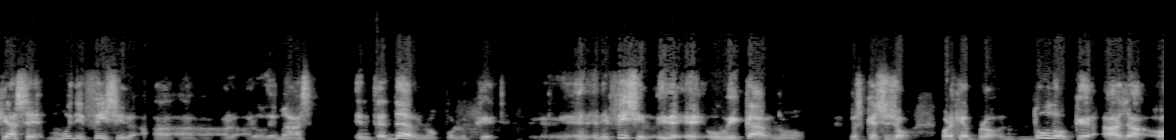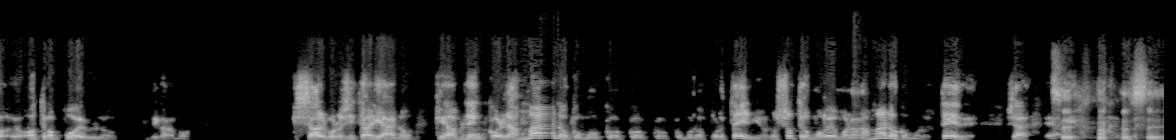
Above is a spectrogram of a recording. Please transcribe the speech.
que hace muy difícil a, los demás entendernos, porque eh, es, difícil eh, ubicarnos. Pues qué sé yo, por ejemplo, dudo que haya otro pueblo, digamos, salvo los italianos, que hablen con las manos como, como, los porteños. Nosotros movemos las manos como ustedes. O sea, sí, sí.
